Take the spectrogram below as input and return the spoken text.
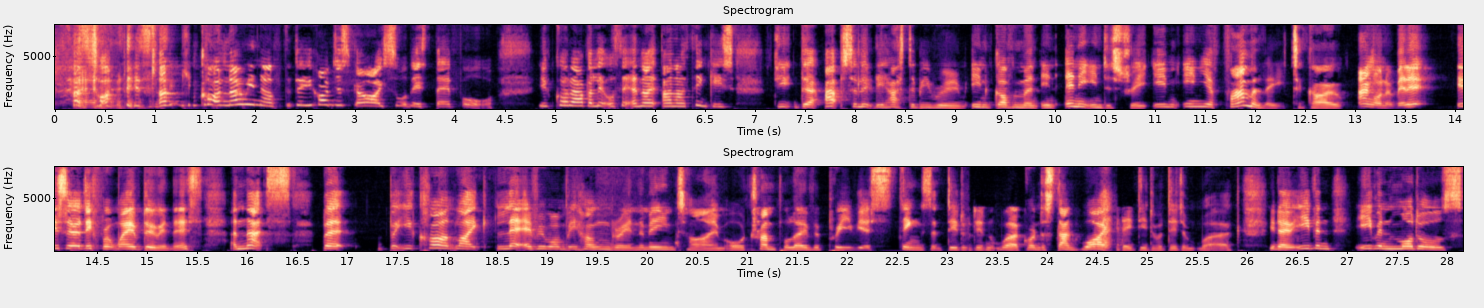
That's what it's like. You've got to know enough to do. You can't just go, oh, "I saw this, therefore." You've got to have a little thing, and I and I think it's there absolutely has to be room in government, in any industry, in in your family to go. Hang on a minute, is there a different way of doing this? And that's but but you can't like let everyone be hungry in the meantime or trample over previous things that did or didn't work or understand why they did or didn't work. You know even even models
